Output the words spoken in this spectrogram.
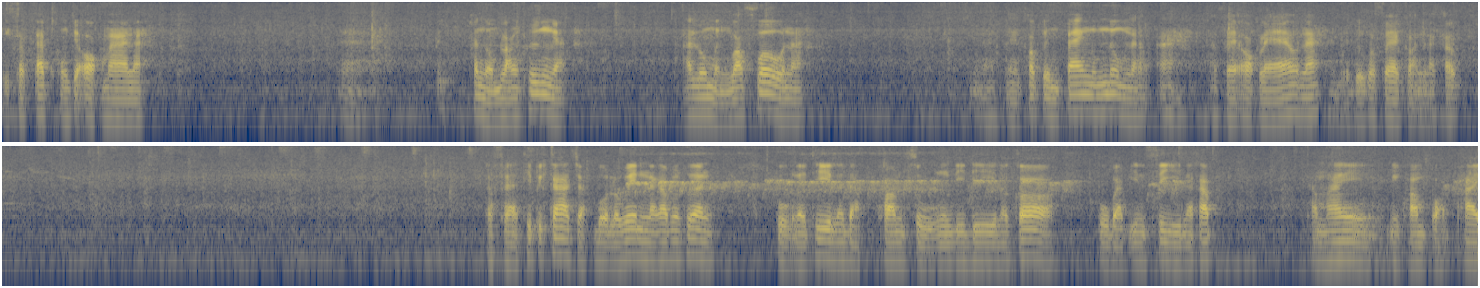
อีกสักแป๊บคงจะออกมานะขนมรังพึ่งเนี่ยอารมณ์เหมือนวัฟเฟิลนะแต่เขาเป็นแป้งนุ่มๆนะครับอะกาแฟออกแล้วนะ เดี๋ยวดูกาแฟก่อนนะครับกาแฟทิปิก้าจากโบลเวนนะครับเพื่อนๆ ปลูกในที่ระดับความสูงดีๆ แล้วก็ปลูกแบบอินทรีย์นะครับทำให้มีความปลอดภัย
